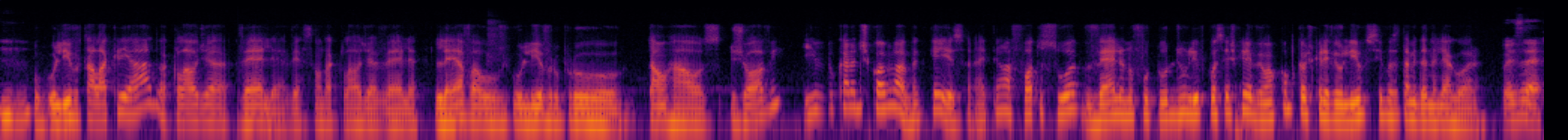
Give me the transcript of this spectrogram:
Uhum. O, o livro tá lá criado, a Cláudia Velha, a versão da Cláudia Velha, leva o, o livro pro Townhouse jovem e o cara descobre lá, o que é isso? Aí tem uma foto sua, velho, no futuro, de um livro que você escreveu. Mas como que eu escrevi o livro se você tá me dando ele agora? Pois é.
